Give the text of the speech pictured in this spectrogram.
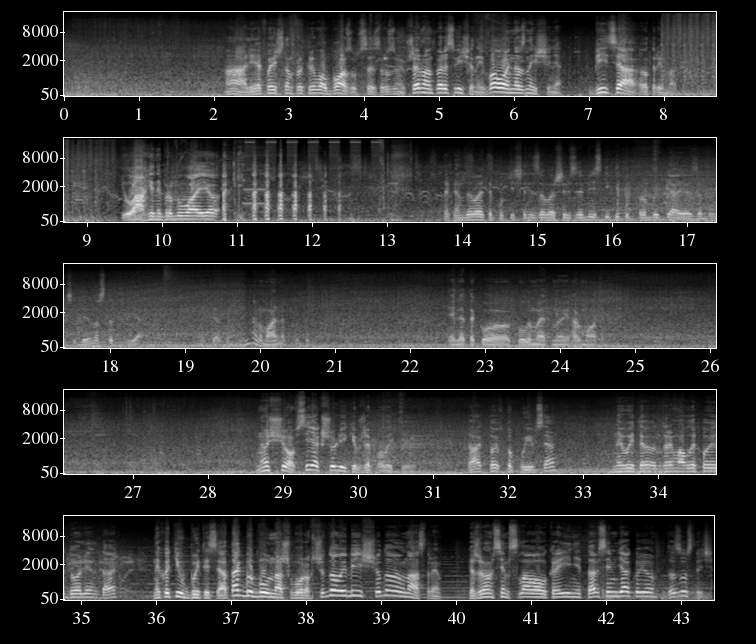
А, Ліефейдж там прикривав базу, все, зрозумів. Шерман пересвідчений, вогонь на знищення. Бійця отримав. І я не пробиваю його. Так, ну давайте, поки ще не завершився бій, скільки тут пробиття, я забувся. 95. На. Ну, Нормально пробиття. Я для такого кулеметної гармати. Ну що, всі як шуліки вже полетіли. Так, той втопився. Не витримав лихої долі, так? Не хотів битися. А так би був наш ворог. Чудовий бій, чудовим настроєм. Кажу вам всім слава Україні та всім дякую. До зустрічі.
